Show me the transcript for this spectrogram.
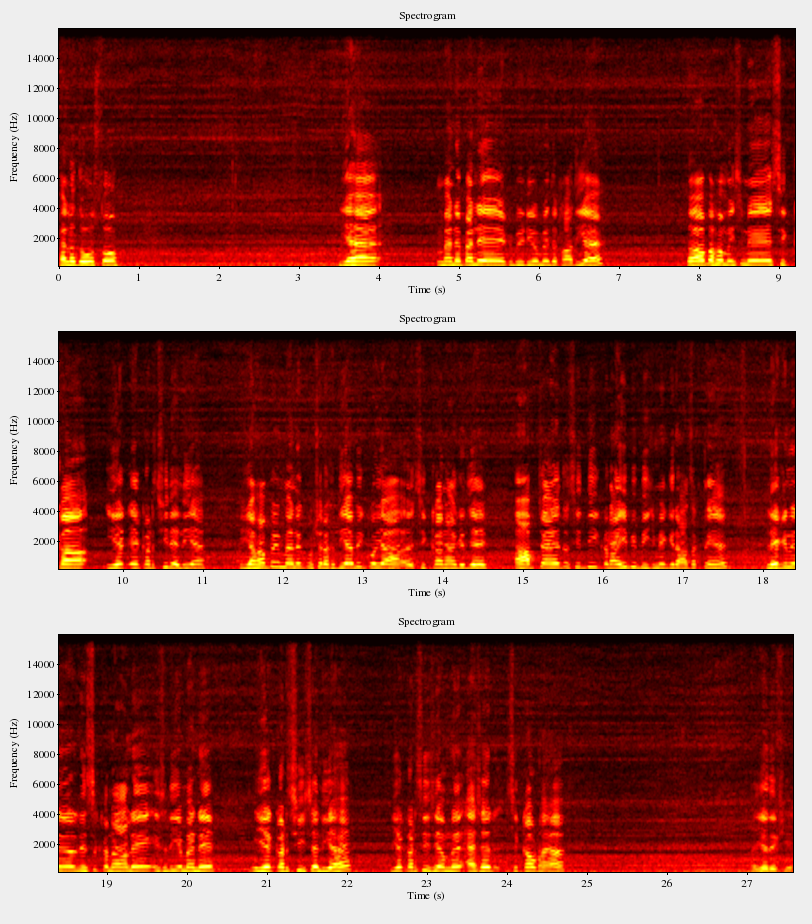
हेलो दोस्तों। यह मैंने पहले एक वीडियो में दिखा दिया है। तो अब हम इसमें सिक्का, ये एक कड़छी ले लिया है। यहाँ पे मैंने कुछ रख दिया भी, कोई सिक्का ना गिर जाए। आप चाहें तो सीधी कढ़ाई भी बीच में गिरा सकते हैं, लेकिन रिस्क ना लें, इसलिए मैंने ये कड़छी से लिया है। ये कड़छी से हमने ऐसे सिक्का उठाया। ये देखिए।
